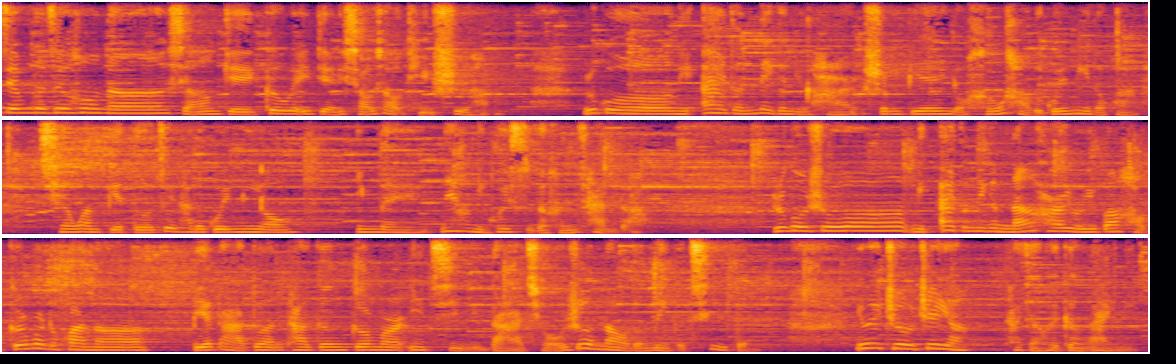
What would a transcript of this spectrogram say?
节目的最后呢，想要给各位一点小小提示哈，如果你爱的那个女孩身边有很好的闺蜜的话，千万别得罪她的闺蜜哦，因为那样你会死得很惨的。如果说你爱的那个男孩有一帮好哥们儿的话呢，别打断他跟哥们儿一起打球热闹的那个气氛，因为只有这样，他才会更爱你。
